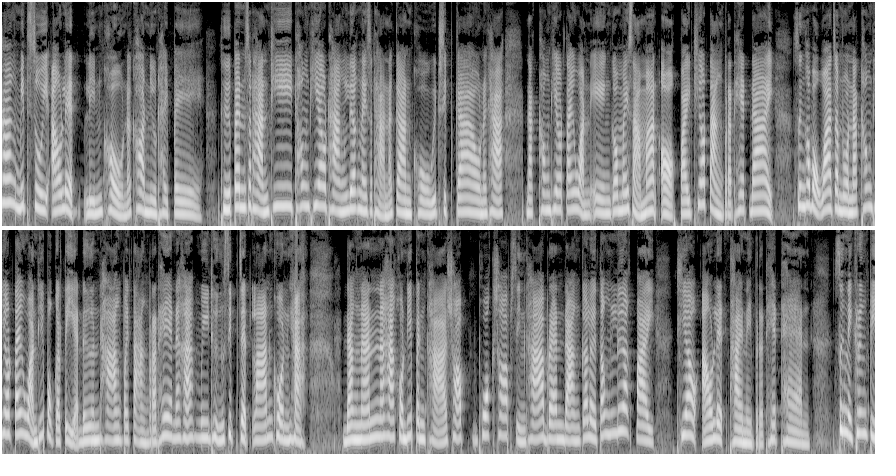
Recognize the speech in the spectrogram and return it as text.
ห้างมิตซุย Outlet ลินโคนครนิวไทเป ถือเป็นสถานที่ท่องเที่ยวทางเลือกในสถานการณ์โควิด -19 นะคะ นักท่องเที่ยวไต้หวันเองก็ไม่สามารถออกไปเที่ยวต่างประเทศได้ ซึ่งเขาบอกว่าจำนวนนักท่องเที่ยวไต้หวันที่ปกติเดินทางไปต่างประเทศนะคะ มีถึง 17 ล้านคนค่ะดังนั้นนะคะ คนที่เป็นขาช็อป พวกชอบสินค้าแบรนด์ดังก็เลยต้องเลือกไป เที่ยวเอาเล t ภายในประเทศแทน ซึ่งในครึ่งปี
